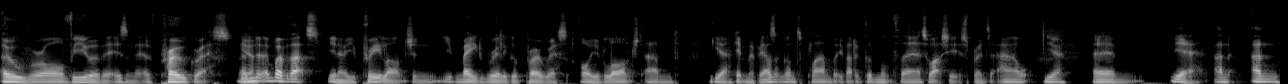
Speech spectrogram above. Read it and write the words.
overall view of it, isn't it? Of progress, and Yeah. whether that's you know you pre-launch and you've made really good progress, or you've launched and Yeah. it maybe hasn't gone to plan, but you've had a good month there, so actually it spreads it out. Yeah. Um, yeah, and and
